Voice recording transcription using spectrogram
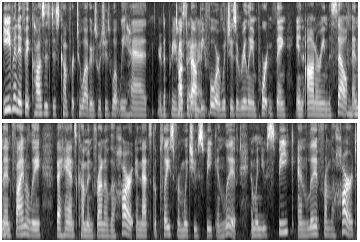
even if it causes discomfort to others which is what we had the previous talked about before, which is a really important thing in honoring the self. And mm-hmm. then finally, the hands come in front of the heart, and that's the place from which you speak and live. And when you speak and live from the heart,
